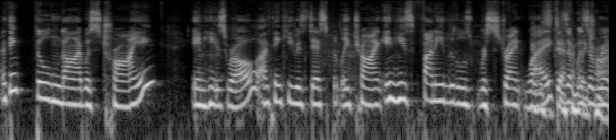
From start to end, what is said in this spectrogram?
I think Bill Nighy was trying in his role. I think he was desperately trying in his funny little restraint way because it was a, re-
